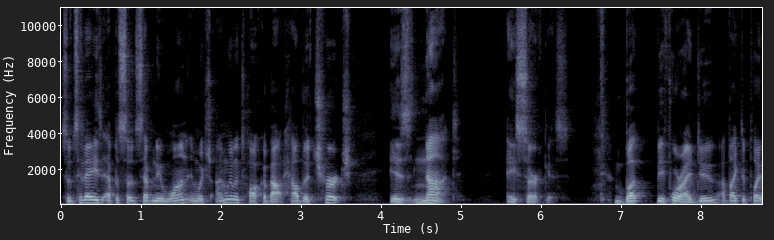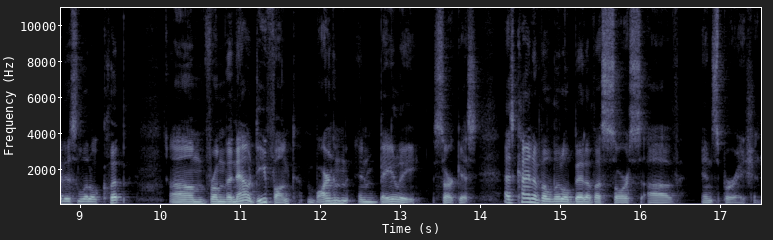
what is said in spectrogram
So today's episode 71, in which I'm going to talk about how the church is not a circus. But before I do, I'd like to play this little clip um, from the now defunct Barnum and Bailey Circus as kind of a little bit of a source of inspiration.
